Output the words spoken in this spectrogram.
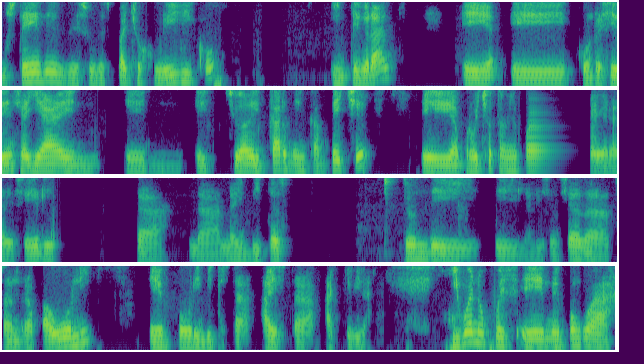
ustedes, de su despacho jurídico integral, eh, con residencia ya en, Ciudad del Carmen, Campeche. aprovecho también para agradecer la, la invitación de, la licenciada Sandra Paoli eh, por invitar a esta actividad. Y bueno, pues eh, me pongo a,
